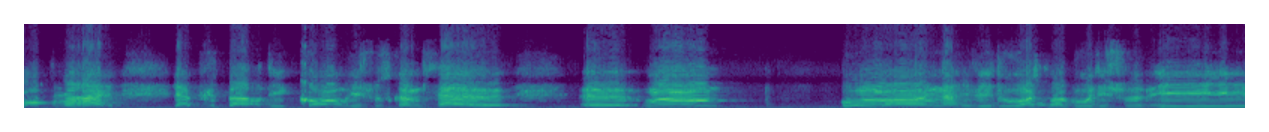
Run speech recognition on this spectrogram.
en général, la plupart des camps ou des choses comme ça euh, euh, ont au moins une arrivée d'eau, un lavabo, des choses. Et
